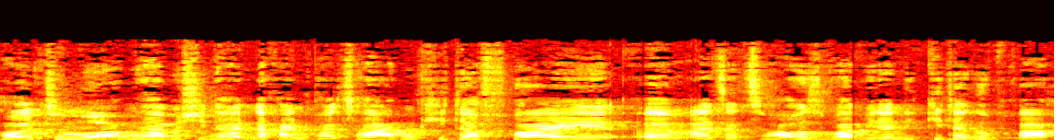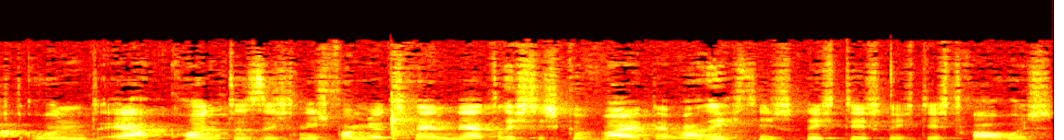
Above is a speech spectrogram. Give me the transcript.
heute Morgen habe ich ihn halt nach ein paar Tagen Kita-frei, ähm, als er zu Hause war, wieder in die Kita gebracht und er konnte sich nicht von mir trennen. Er hat richtig geweint. Er war richtig, richtig, richtig traurig.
